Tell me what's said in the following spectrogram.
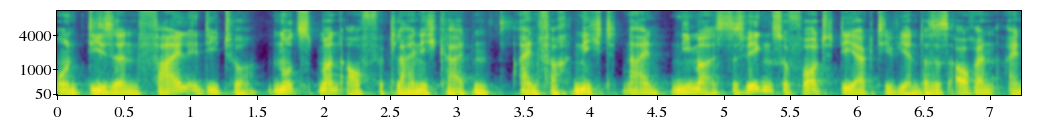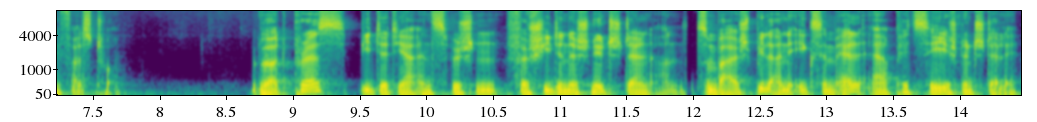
und diesen File-Editor nutzt man auch für Kleinigkeiten einfach nicht. Nein, niemals. Deswegen sofort deaktivieren. Das ist auch ein Einfallstor. WordPress bietet ja inzwischen verschiedene Schnittstellen an, zum Beispiel eine XML-RPC-Schnittstelle.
